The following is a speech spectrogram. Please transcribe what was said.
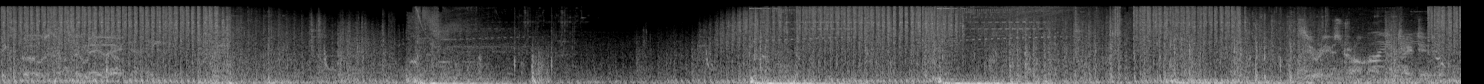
Exposed to melee. Serious trauma detected.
